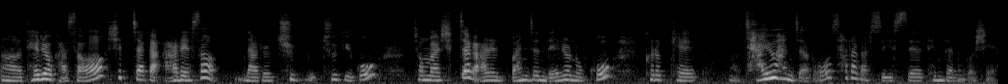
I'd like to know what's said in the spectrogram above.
어, 데려가서 십자가 아래서 나를 죽, 죽이고 정말 십자가 아래 완전 내려놓고 그렇게 어, 자유한 자로 살아갈 수 있어야 된다는 것이에요.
